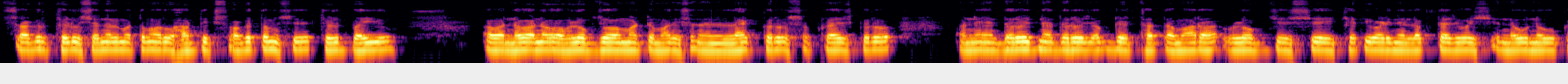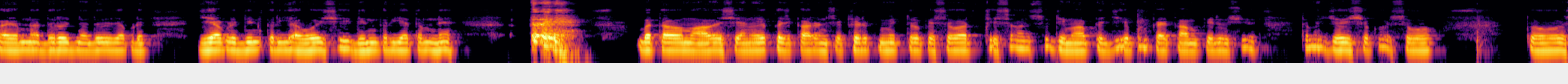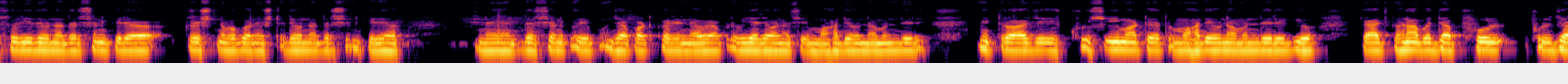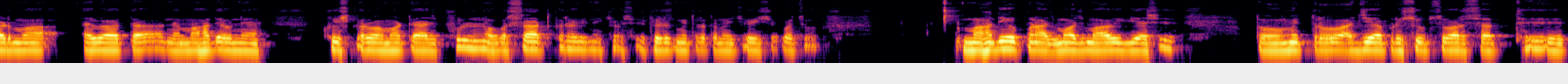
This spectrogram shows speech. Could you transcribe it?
સાગર ખેડૂત ચેનલમાં તમારું હાર્દિક સ્વાગતમ છે. ખેડૂત ભાઈઓ, આવા નવા નવા વ્લોગ જોવા માટે મારી ચેનલને લાઈક કરો સબસ્ક્રાઈબ કરો અને દરરોજના દરરોજ અપડેટ થતા મારા વ્લોગ જે છે એ ખેતીવાડીને લગતા જ હોય છે. નવું નવું કાયમના દરરોજના દરરોજ આપણે, જે આપણી દિનકરિયા હોય છે એ દિનકરિયા તમને બતાવવામાં આવે છે. એનું એક જ કારણ છે, ખેડૂત મિત્રો, કે સવારથી સાંજ સુધીમાં આપણે જે પણ કાંઈ કામ કર્યું છે, તમે જોઈ શકો છો. તો સૂર્યદેવના દર્શન કર્યા, કૃષ્ણ ભગવાન ઇષ્ટદેવના દર્શન કર્યા, ને દર્શન કરી, પૂજાપાઠ કરીને હવે આપણે વયા જવાના છીએ મહાદેવના મંદિરે. મિત્રો, આજે ખુશી માટે તો મહાદેવના મંદિરે ગયો કે આજ ઘણા બધા ફૂલ, ફૂલઝાડમાં આવ્યા હતા અને મહાદેવને ખુશ કરવા માટે આજ ફૂલનો વરસાદ કરાવી નાખ્યો છે. ખેડૂત મિત્રો, તમે જોઈ શકો છો. મહાદેવ પણ આજ મોજમાં આવી ગયા છે. તો મિત્રો, આજે આપણે શુભ સવાર સાથે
